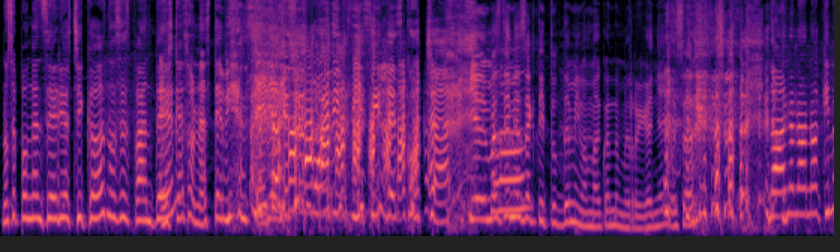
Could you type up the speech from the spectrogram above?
No se pongan serios, chicos, no se espanten. Es que sonaste bien seria y eso es muy difícil de escuchar. Y además tiene esa actitud de mi mamá cuando me regaña, ya sabes. No, no, no, no, aquí no,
